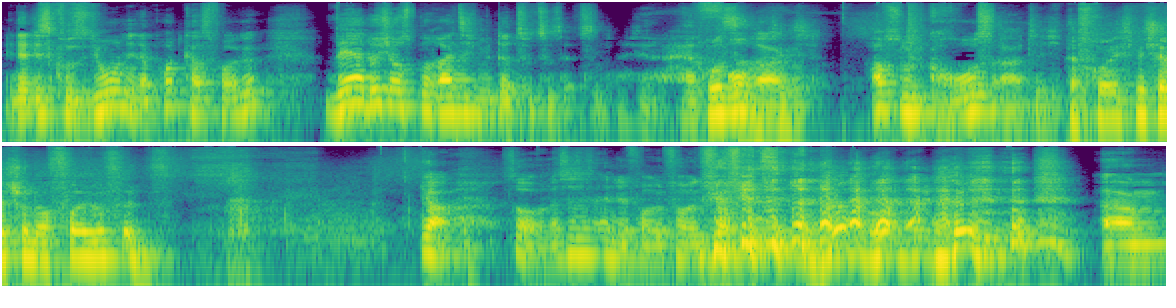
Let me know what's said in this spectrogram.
in der Diskussion, in der Podcast-Folge, wäre durchaus bereit, sich mit dazu zu setzen. Hervorragend. Großartig. Absolut großartig. Da freue ich mich ja schon auf Folge 5. Ja, so, und das ist das Ende der Folge. Folge 44. ähm,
